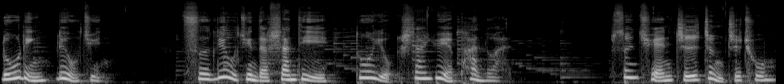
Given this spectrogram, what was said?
庐陵六郡。此六郡的山地多有山越叛乱。孙权执政之初，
